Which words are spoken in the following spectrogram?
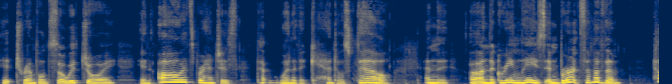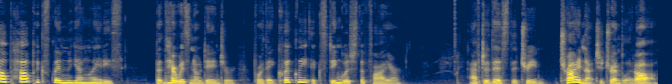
It trembled so with joy in all its branches that one of the candles fell and the, uh, on the green leaves and burnt some of them. Help, help! exclaimed the young ladies. But there was no danger, for they quickly extinguished the fire. After this, the tree tried not to tremble at all.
